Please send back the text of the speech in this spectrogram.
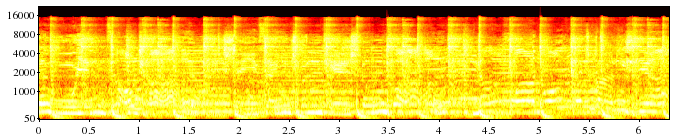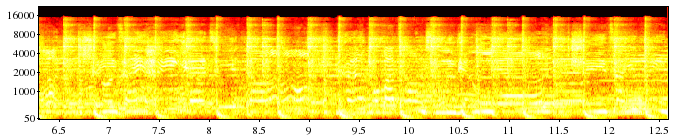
在无垠草场？谁在春天守望？那花朵开出清香。谁在黑夜祈祷？月光把苍穹点亮。谁在为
